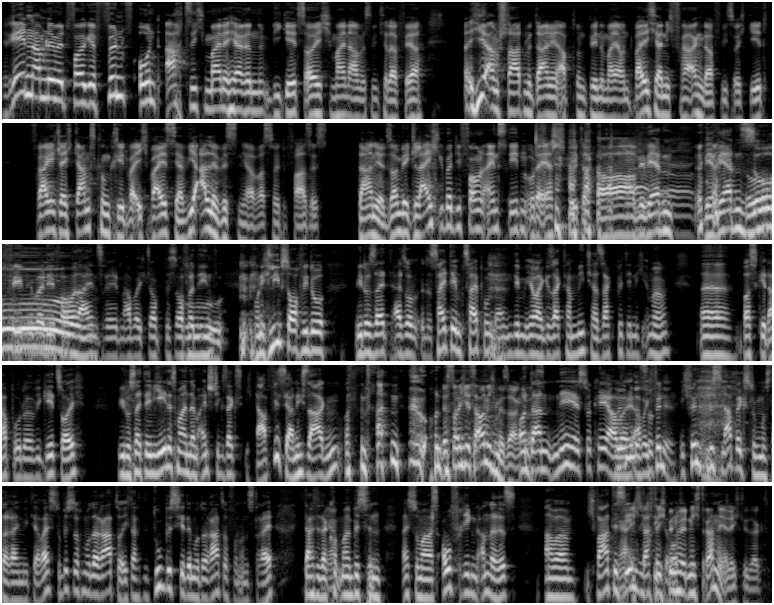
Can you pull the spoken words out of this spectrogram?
Reden am Limit, Folge 85, meine Herren. Wie geht's euch? Mein Name ist Michael Affair. Hier am Start mit Daniel Abt und Benemeyer. Und weil ich ja nicht fragen darf, wie es euch geht, frage ich gleich ganz konkret, weil ich weiß ja, wir alle wissen ja, was heute Phase ist. Daniel, sollen wir gleich über die Formel 1 reden oder erst später? oh, wir werden, wir werden so uh. viel über die Formel 1 reden, aber ich glaube, bist auch verdient. Uh. Und ich lieb's auch, wie du, wie du seit, also seit dem Zeitpunkt, an dem ihr mal gesagt habt, Mietja, sag bitte nicht immer, äh, was geht ab oder wie geht's euch, wie du seitdem jedes Mal in deinem Einstieg sagst, ich darf es ja nicht sagen. Und dann. Und das soll ich jetzt auch nicht mehr sagen. Und dann, nee, ist okay, aber, nee, aber ich okay. finde, ich finde, ein bisschen Abwechslung muss da rein, Mietja. Weißt du, du bist doch Moderator. Ich dachte, du bist hier der Moderator von uns drei. Ich dachte, da ja. kommt mal ein bisschen, weißt du, mal was aufregend anderes. Aber ich warte ja, Ich dachte, ich bin heute nicht dran, ehrlich gesagt.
